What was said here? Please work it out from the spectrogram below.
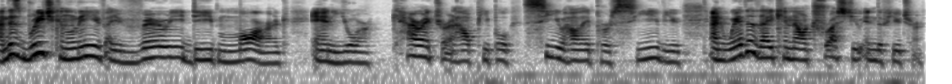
and this breach can leave a very deep mark in your character and how people see you, how they perceive you, and whether they can now trust you in the future.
